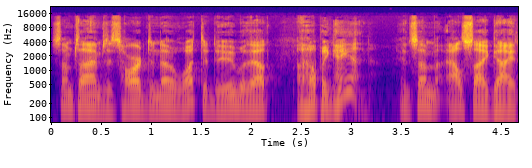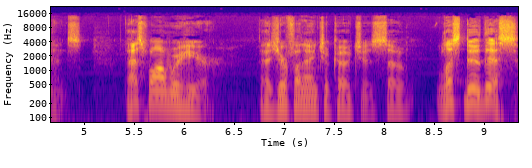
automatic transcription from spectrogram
Sometimes it's hard to know what to do without a helping hand and some outside guidance. That's why we're here as your financial coaches. So let's do this.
